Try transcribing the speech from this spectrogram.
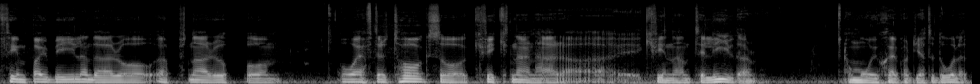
fimpar ju bilen där och öppnar upp och, och efter ett tag så kvicknar den här äh, kvinnan till liv där. Hon mår ju självklart jättedåligt.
